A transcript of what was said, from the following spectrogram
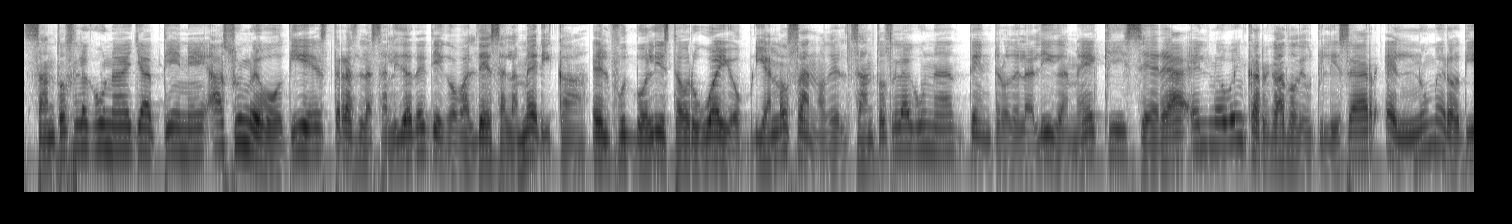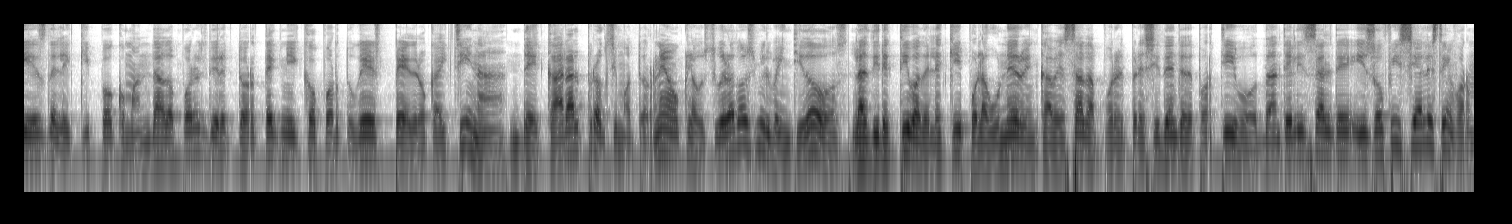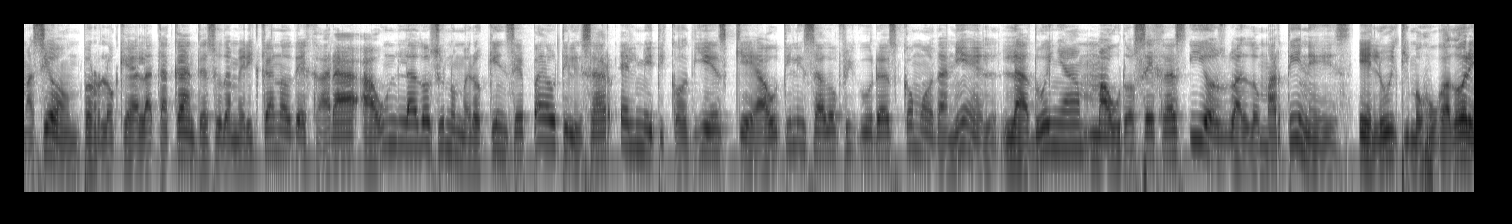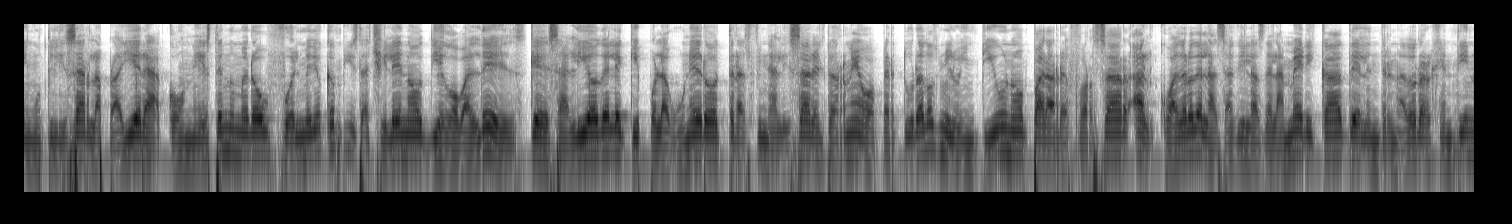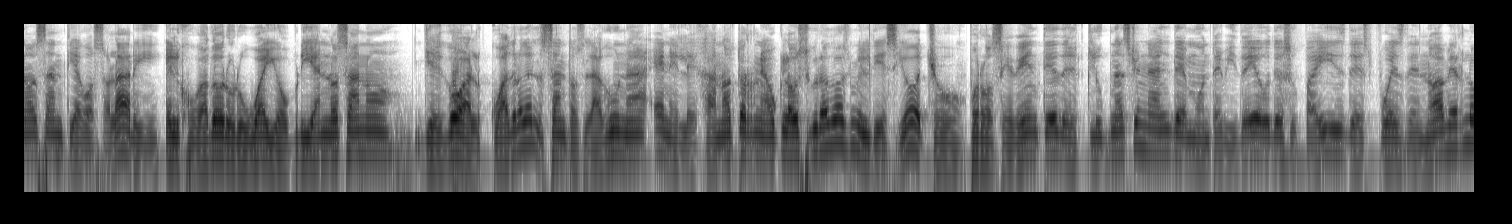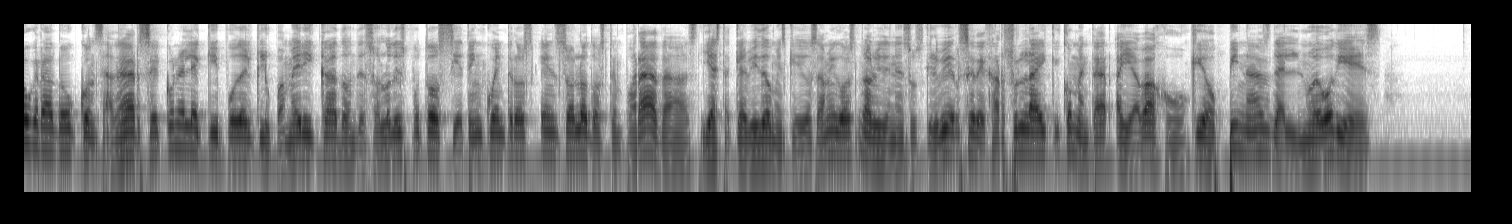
Santos Laguna ya tiene a su nuevo 10 tras la salida de Diego Valdés al América. El futbolista uruguayo Brian Lozano del Santos Laguna dentro de la Liga MX será el nuevo encargado de utilizar el número 10 del equipo comandado por el director técnico portugués Pedro Caixina de cara al próximo torneo Clausura 2022. La directiva del equipo lagunero encabezada por el presidente deportivo Dante Elizalde hizo oficial esta información por lo que al atacante sudamericano dejará a un lado su número 15 para utilizar el mítico 10 que ha utilizado figuras como Daniel, la dueña Mauro Cejas y Osvaldo Martínez. El último jugador en utilizar la playera con este número fue el mediocampista chileno Diego Valdés, que salió del equipo lagunero tras finalizar el torneo Apertura 2021 para reforzar al cuadro de las Águilas del América del entrenador argentino Santiago Solari. El jugador jugador uruguayo Brian Lozano llegó al cuadro del Santos Laguna en el lejano torneo clausura 2018, procedente del Club Nacional de Montevideo de su país después de no haber logrado consagrarse con el equipo del Club América donde solo disputó 7 encuentros en solo 2 temporadas. Y hasta aquí el video mis queridos amigos, no olviden en suscribirse, dejar su like y comentar ahí abajo qué opinas del nuevo 10.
